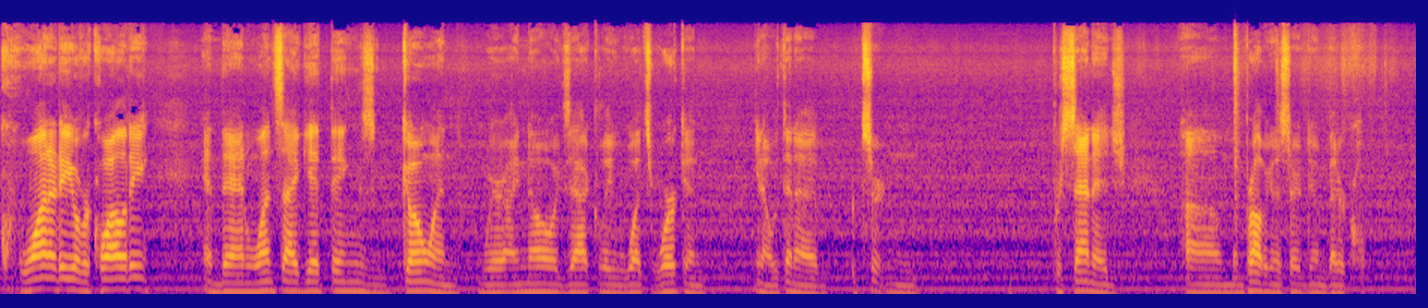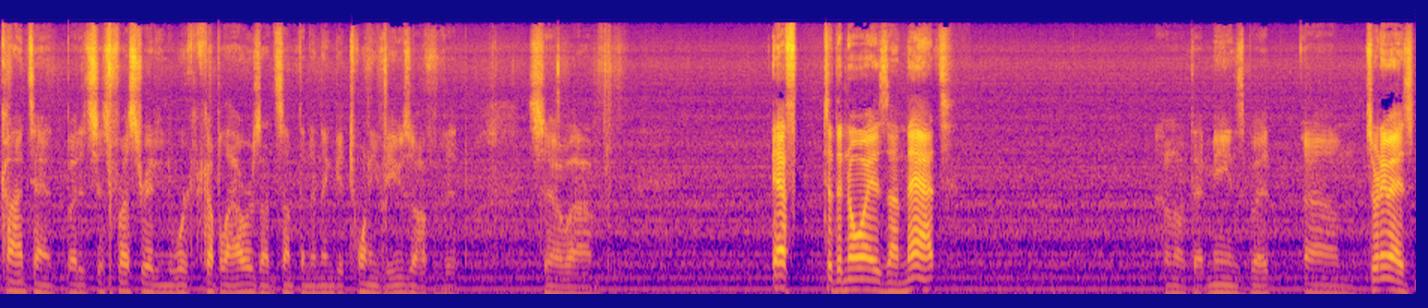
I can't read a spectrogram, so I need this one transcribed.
quantity over quality, and then once I get things going where I know exactly what's working, you know, within a certain percentage, um, I'm probably going to start doing better content. But it's just frustrating to work a couple hours on something and then get 20 views off of it. So, um, F to the noise on that. I don't know what that means, but um, so, anyways,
